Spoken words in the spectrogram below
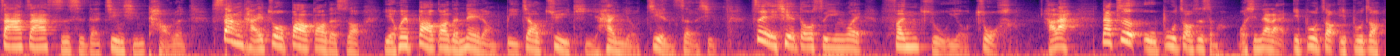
扎扎实实的进行讨论，上台做报告的时候，也会报告的内容比较具体和有建设性。这一切都是因为分组有做好。好啦，那这五步骤是什么？我现在来一步骤一步骤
